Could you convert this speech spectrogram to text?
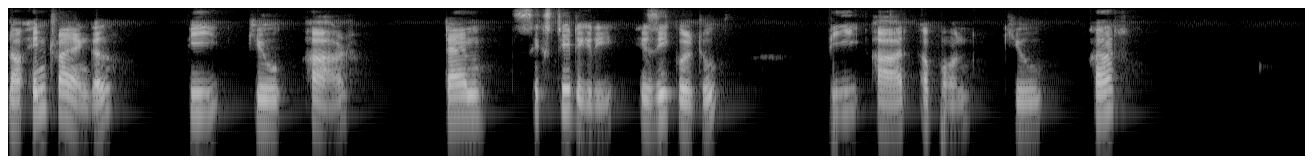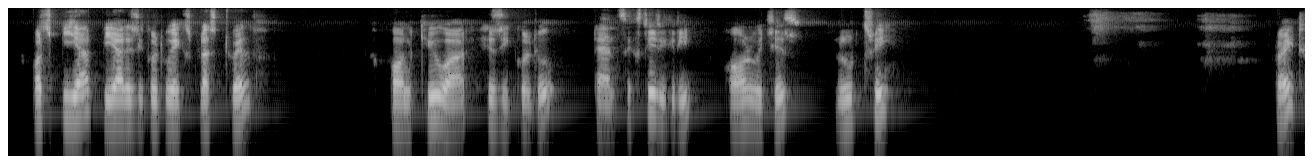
Now in triangle PQR tan 60 degree is equal to PR upon QR. What's PR? PR is equal to x plus 12 upon QR is equal to tan 60 degree or which is root 3. Right?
